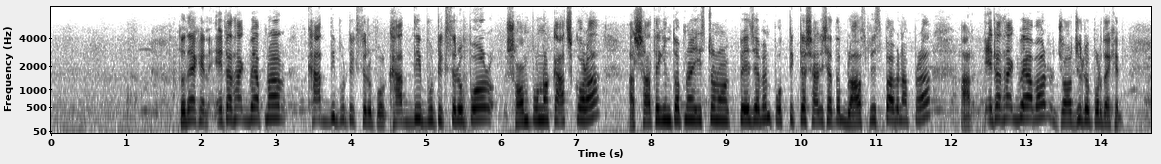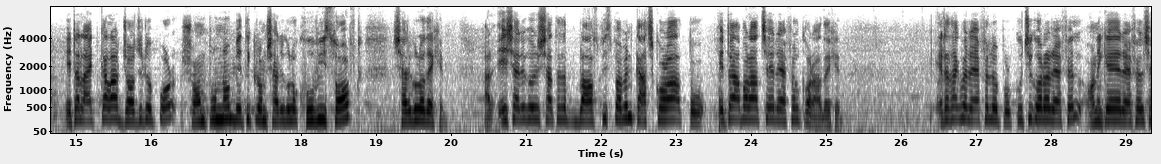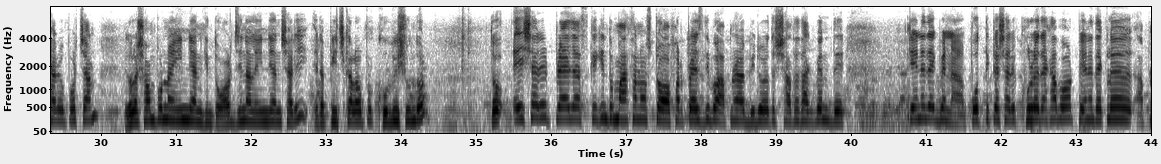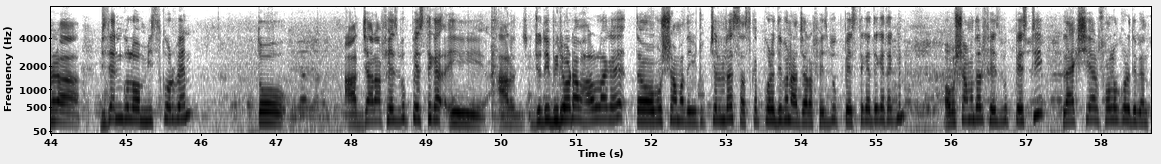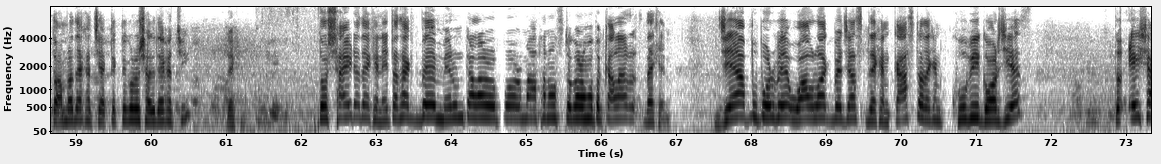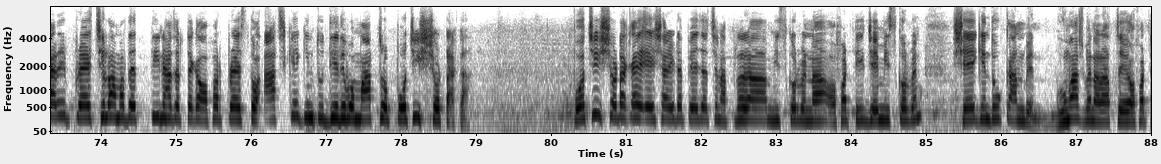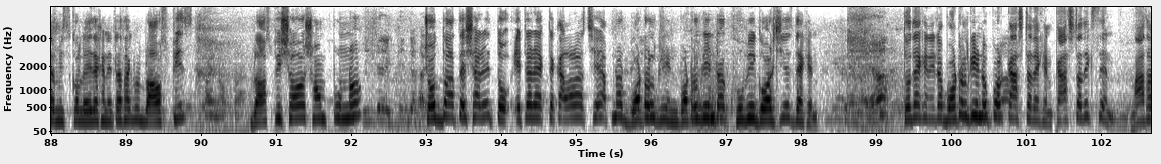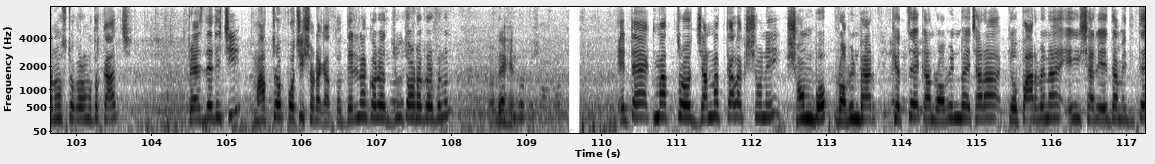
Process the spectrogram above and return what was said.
তো দেখেন, এটা থাকবে আপনার খাদ্যি বুটিক্সের উপর। খাদ্যি বুটিক্সের উপর সম্পূর্ণ কাজ করা, আর সাথে কিন্তু আপনার স্টোন ওয়ার্ক পেয়ে যাবেন, প্রত্যেকটা শাড়ির সাথে ব্লাউজ পিস পাবেন আপনারা। আর এটা থাকবে আবার জর্জের উপর, দেখেন। এটা লাইট কালার জর্জের উপর, সম্পূর্ণ ব্যতিক্রম শাড়িগুলো খুবই সফট শাড়িগুলো, দেখেন। আর এই শাড়িগুলোর সাথে ব্লাউজ পিস পাবেন, কাজ করা, তো এটা আবার আছে র্যাফেল করা, দেখেন। এটা থাকবে র্যাফেলের উপর, কুচি করা র্যাফেল, অনেকে র্যাফেল শাড়ির উপর চান। এগুলো সম্পূর্ণ ইন্ডিয়ান কিন্তু অরিজিনাল ইন্ডিয়ান শাড়ি। এটা পিচ কালার উপর, খুবই সুন্দর। তো এই শাড়ির প্রাইস আজকে কিন্তু মাথা নষ্ট অফার প্রাইস দিব। আপনারা ভিডিওতে সাথে থাকবেন। টেনে দেখবেন না, প্রত্যেকটা শাড়ি খুলে দেখাবো। টেনে দেখলে আপনারা ডিজাইনগুলো মিস করবেন। তো আর যারা ফেসবুক পেজ থেকে আর যদি ভিডিওটা ভালো লাগে, তো অবশ্যই আমাদের ইউটিউব চ্যানেলটা সাবস্ক্রাইব করে দিবেন। আর যারা ফেসবুক পেজ থেকে দেখে থাকবেন, অবশ্যই আমাদের ফেসবুক পেজটি লাইক শেয়ার ফলো করে দিবেন। তো আমরা দেখাচ্ছি, একটা একটা করে শাড়ি দেখাচ্ছি। দেখেন। তো শাড়িটা দেখেন, এটা থাকবে মেরুন কালারের উপর মাথা নষ্ট করার মতো কালার দেখেন। যে আপু পরবে ওয়াও লাগবে জাস্ট দেখেন, কাজটা দেখেন, খুবই গর্জিয়াস তো এই শাড়ির প্রাইস ছিল আমাদের তিন হাজার টাকা অফার প্রাইস তো আজকে কিন্তু দিয়ে দেবো মাত্র পঁচিশশো টাকা। পঁচিশশো টাকায় এই শাড়িটা পেয়ে যাচ্ছেন, আপনারা মিস করবেন না অফারটি যে মিস করবেন, সে কিন্তু কানবেন, ঘুম আসবে না রাত্রে অফারটা মিস করলে। এই দেখেন, এটা থাকবে ব্লাউজ পিস ব্লাউজ পিস সহ সম্পূর্ণ চোদ্দ হাতের শাড়ি, তো এটার একটা কালার আছে আপনার বটল গ্রিন বটল গ্রিনটা খুবই গর্জিয়াস দেখেন। তো দেখেন, এটা বটল গ্রিন উপর কাজটা দেখেন। কাজটা দেখছেন? মাথা নষ্ট করার মতো কাজ। প্রাইস দিয়ে দিচ্ছি, মাত্র পঁচিশশো টাকা। তো দেরি না করে দ্রুত অর্ডার করে ফেলুন। দেখেন, এটা একমাত্র জান্নাত কালেকশনে সম্ভব রবিন ভাইয়ের ক্ষেত্রে। কারণ রবিন ভাই ছাড়া কেউ পারবে না এই শাড়ি এই দামে দিতে।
